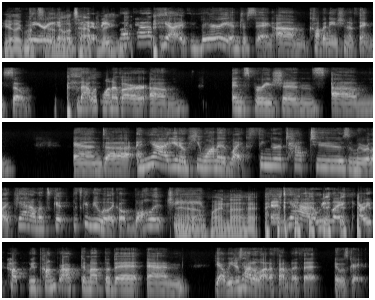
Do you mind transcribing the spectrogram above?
You're like, what's, I don't know what's interesting, and a happening. Yeah, it's very interesting um, combination of things. So that was one of our um, inspirations. Um, and uh, and yeah, you know, he wanted like finger tattoos, and we were like, yeah, let's get let's give you like a wallet chain Yeah, why not? and yeah, we like yeah, we punk we punk rocked him up a bit, and yeah, we just had a lot of fun with it. It was great. It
